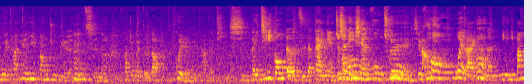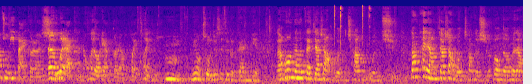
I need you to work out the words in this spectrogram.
因为他愿意帮助别人，因此呢，他就会得到贵人给他的提携。累积功德值的概念，就是你先付出，对，你先付出，然后未来可能你你帮助一百个人，但未来可能会有两个人回馈你。嗯，没有错，就是这个概念。然后呢，再加上文昌文曲，当太阳加上文昌的时候呢，会让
